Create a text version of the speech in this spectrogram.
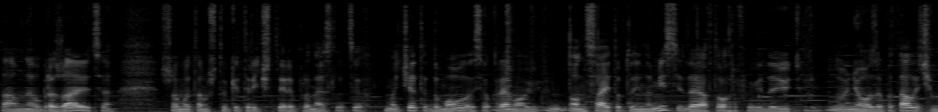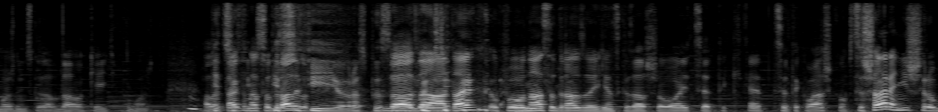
там не ображаються, що ми там штуки 3-4 принесли цих мачети, домовилися окремо онсайт, тобто не на місці, де автографи віддають. Ну, в нього запитали, чи можна, він сказав, да, окей, типу, можна. Але під так Софі- нас під одразу. Софією Да, розписував. да, а так по нас одразу Єген сказав, що ой, це таке, це так важко. В США раніше роб,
